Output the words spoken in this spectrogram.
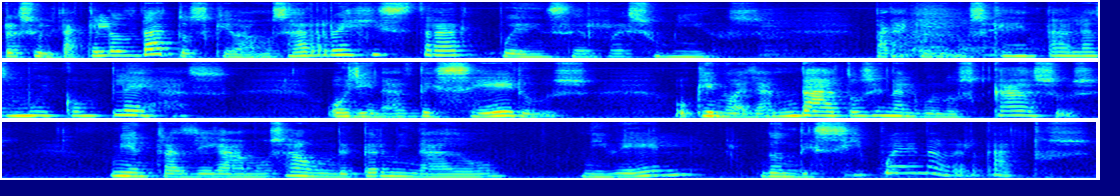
resulta que los datos que vamos a registrar pueden ser resumidos para que no nos queden tablas muy complejas o llenas de ceros o que no hayan datos en algunos casos, mientras llegamos a un determinado nivel donde sí pueden haber datos.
